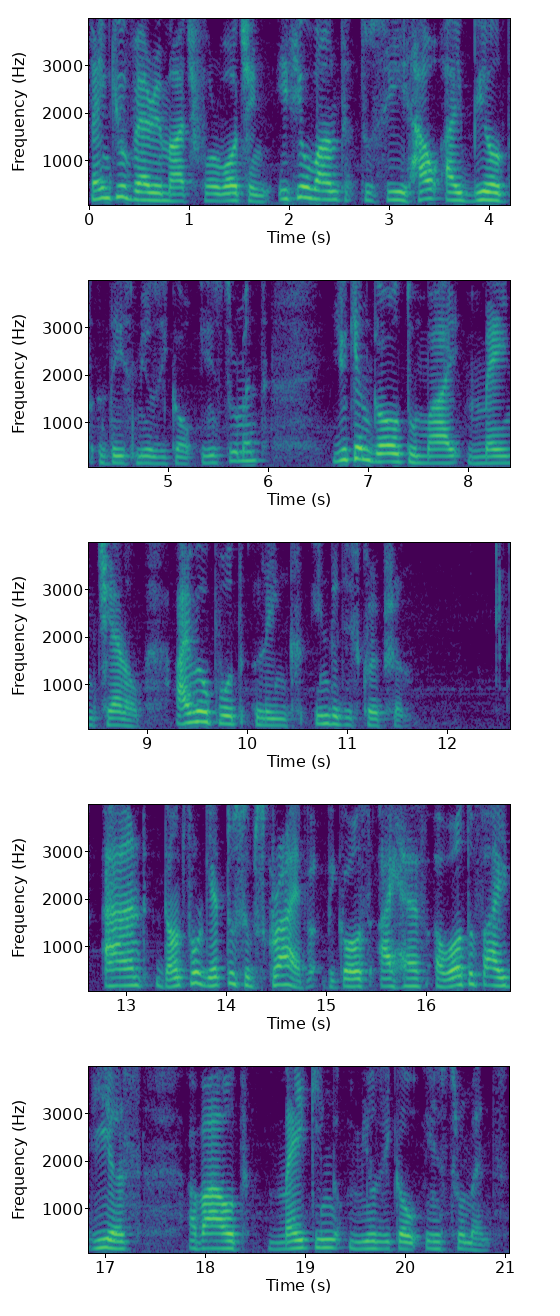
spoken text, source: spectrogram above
Thank you very much for watching. If you want to see how I built this musical instrument, you can go to my main channel. I will put link in the description. And don't forget to subscribe because I have a lot of ideas about making musical instruments.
